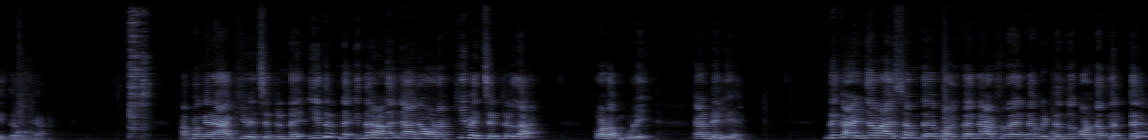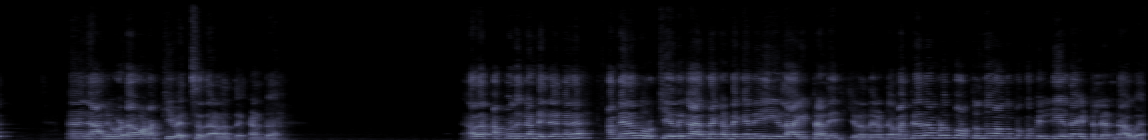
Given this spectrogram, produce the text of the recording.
ചെയ്തെടുക്കാം. അപ്പൊ അങ്ങനെ ആക്കി വെച്ചിട്ടുണ്ട്. ഇതുണ്ട്. ഇതാണ് ഞാൻ ഉണക്കി വെച്ചിട്ടുള്ള കൊടംപുളി. കണ്ടില്ലേ? ഇത് കഴിഞ്ഞ പ്രാവശ്യം ഇതേപോലെ തന്നെ അഫ്രന്റെ വീട്ടിൽ നിന്ന് കൊണ്ടുവന്നിട്ട് ഞാനിവിടെ ഉണക്കി വെച്ചതാണത്. കണ്ടോ? അത് അപ്പൊ അത് കണ്ടില്ല? അങ്ങനെ അങ്ങനെ നുറുക്കിയത് കാരണം കണ്ട ഇങ്ങനെ ഈളായിട്ടാണ് ഇരിക്കുന്നത് കണ്ടോ? മറ്റേത് നമ്മൾ പുറത്തുനിന്ന് വാങ്ങുമ്പോൾ ഒക്കെ വലിയതായിട്ടല്ലേ ഉണ്ടാവുക.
